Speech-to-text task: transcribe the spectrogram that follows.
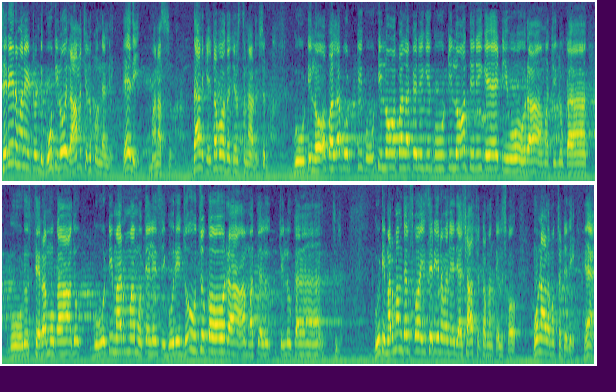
శరీరం అనేటువంటి గూటిలో రామచిలుక ఉందండి. ఏది? మనస్సు. దానికి హితబోధ చేస్తున్నాడు గూటి లోపల పొట్టి గూటి లోపల పెరిగి గూటిలో తిరిగేటి ఓ రామచిలుక గూడు స్థిరము కాదు గూటి మర్మము తెలిసి గురి చూచుకో రామ తెలు చిలుక. గూటి మర్మం తెలుసుకో ఈ శరీరం అనేది అశాశ్వతం అని తెలుసుకో. మూనాళ్ళ ముచ్చటిది. ఏ,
